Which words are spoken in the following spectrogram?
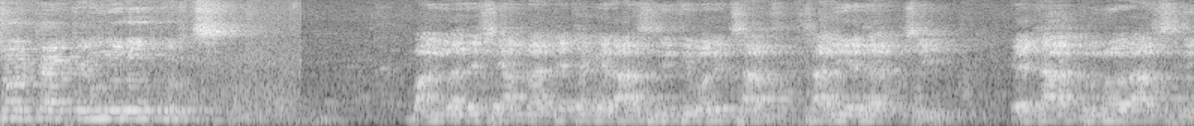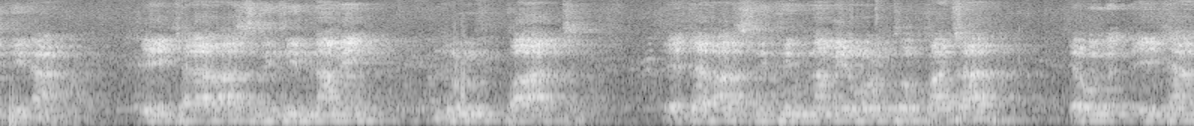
সরকারকে অনুরোধ করছি। বাংলাদেশে আমরা যেটাকে রাজনীতি বলে চালিয়ে যাচ্ছি এটা কোনো রাজনীতি না। এইটা রাজনীতির নামে লুটপাট, এটা রাজনীতির নামে অর্থ পাচার এবং এই খেলা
